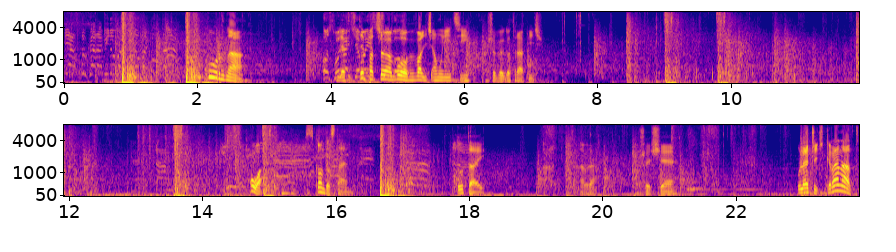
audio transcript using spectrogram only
Gniazdo karabinu maszynowego, tak! O kurna! Ile Osłaniajcie typa trzeba było wywalić amunicji, żeby go trafić. Oła! Skąd dostałem? Tutaj. Dobra. Muszę się... Uleczyć. Granat!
